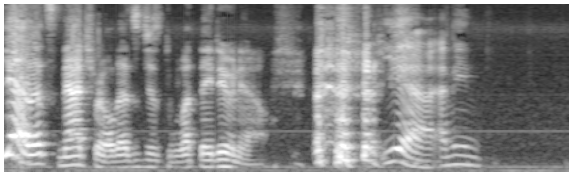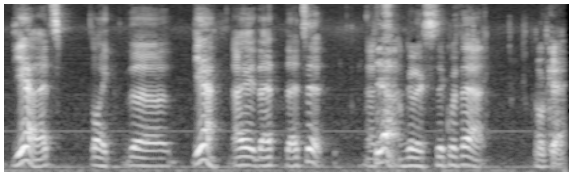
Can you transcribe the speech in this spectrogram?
Yeah, that's natural. That's just what they do now. yeah, I mean, yeah, that's like the yeah. I that that's it. That's, Yeah. I'm gonna stick with that. Okay,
